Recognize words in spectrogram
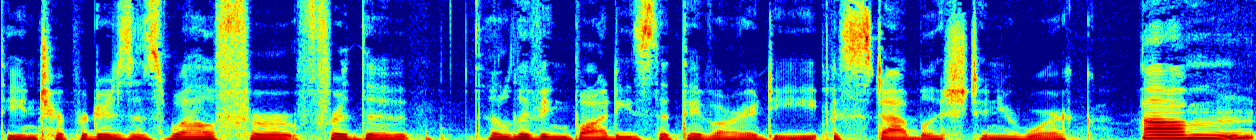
the interpreters as well for, for the, the living bodies that they've already established in your work? Um,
